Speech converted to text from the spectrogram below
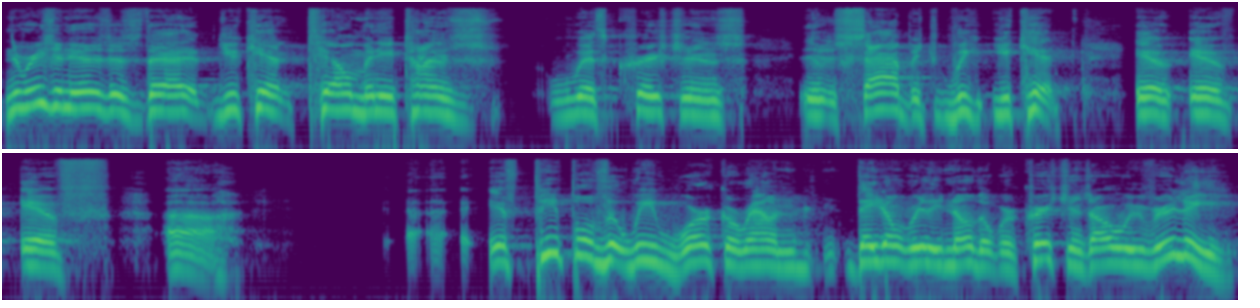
And the reason is, is that you can't tell many times with Christians is Sabbath. We you can't if if if uh, if people that we work around they don't really know that we're Christians. Are we really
